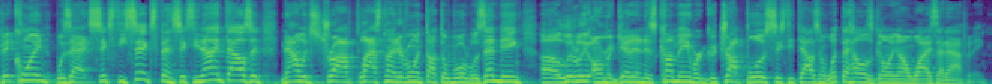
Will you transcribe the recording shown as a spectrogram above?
Bitcoin was at 66, then 69,000. Now it's dropped. Last night, everyone thought the world was ending. Uh, literally, Armageddon is coming. We're dropped below 60,000. What the hell is going on? Why is that happening?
